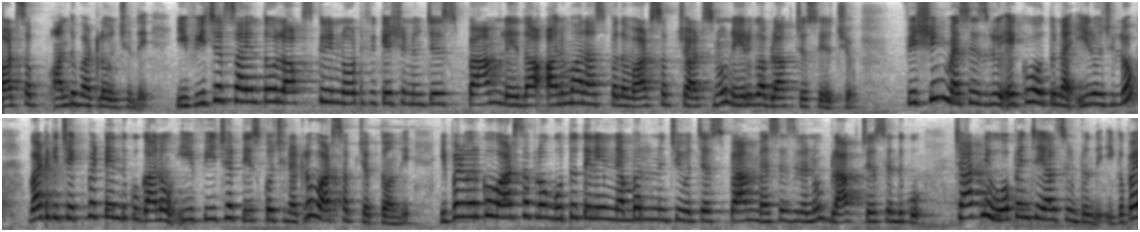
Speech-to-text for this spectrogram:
వాట్సాప్ అందుబాటులో ఉంచింది. ఈ ఫీచర్ సాయంతో లాక్ స్క్రీన్ నోటిఫికేషన్ నుంచే స్పామ్ లేదా అనుమానాస్పద వాట్సాప్ చాట్స్ను నేరుగా బ్లాక్ చేసేయచ్చు. ఫిషింగ్ మెసేజ్లు ఎక్కువ అవుతున్న ఈ రోజుల్లో వాటికి చెక్ పెట్టేందుకు గాను ఈ ఫీచర్ తీసుకొచ్చినట్లు వాట్సాప్ చెప్తోంది. ఇప్పటివరకు వాట్సాప్లో గుర్తు తెలియని నెంబర్ల నుంచి వచ్చే స్పామ్ మెసేజ్లను బ్లాక్ చేసేందుకు చాట్ని ఓపెన్ చేయాల్సి ఉంటుంది. ఇకపై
